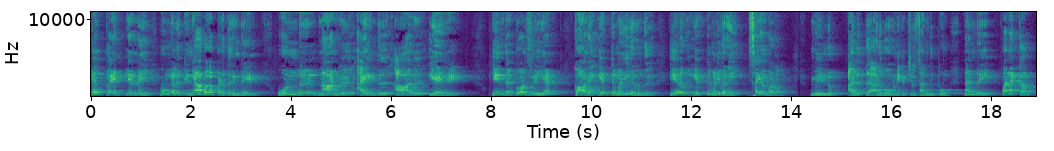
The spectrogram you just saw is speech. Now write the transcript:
ஹெல்ப்லைன் எண்ணை உங்களுக்கு ஞாபகப்படுத்துகின்றேன். ஒன்று நான்கு ஐந்து ஆறு ஏழு. இந்த டோல் ஃப்ரீ எண் காலை எட்டு மணியிலிருந்து இரவு எட்டு மணி வரை செயல்படும். மீண்டும் அடுத்த அனுபவ நிகழ்ச்சியில் சந்திப்போம். நன்றி வணக்கம்.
